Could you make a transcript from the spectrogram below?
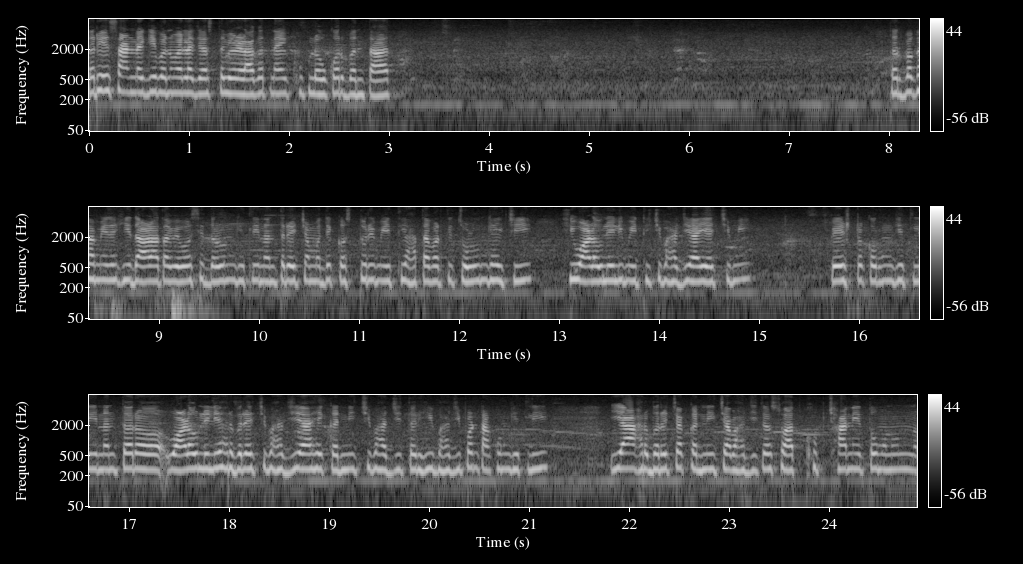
तर हे सांडगे बनवायला जास्त वेळ लागत नाही खूप लवकर बनतात. तर बघा मी ही डाळ आता व्यवस्थित दळून घेतली. नंतर याच्यामध्ये कस्तुरी मेथी हातावरती चोळून घ्यायची. ही वाळवलेली मेथीची भाजी आहे याची मी. पेस्ट करून घेतली. नंतर वाळवलेली हरभऱ्याची भाजी आहे कन्नीची भाजी तर ही भाजी पण टाकून घेतली. या हरभऱ्याच्या कन्नीच्या भाजीचा स्वाद खूप छान येतो म्हणून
